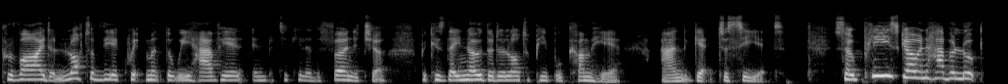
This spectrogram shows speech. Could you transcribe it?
provide a lot of the equipment that we have here, in particular the furniture, because they know that a lot of people come here and get to see it. So please go and have a look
